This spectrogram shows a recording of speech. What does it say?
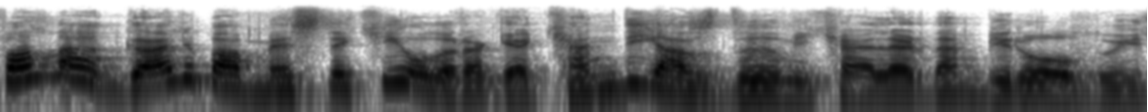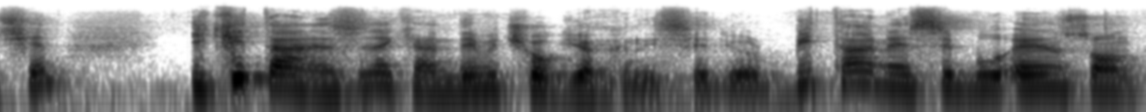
Vallahi galiba mesleki olarak ya kendi yazdığım hikayelerden biri olduğu için iki tanesine kendimi çok yakın hissediyorum. Bir tanesi bu en son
